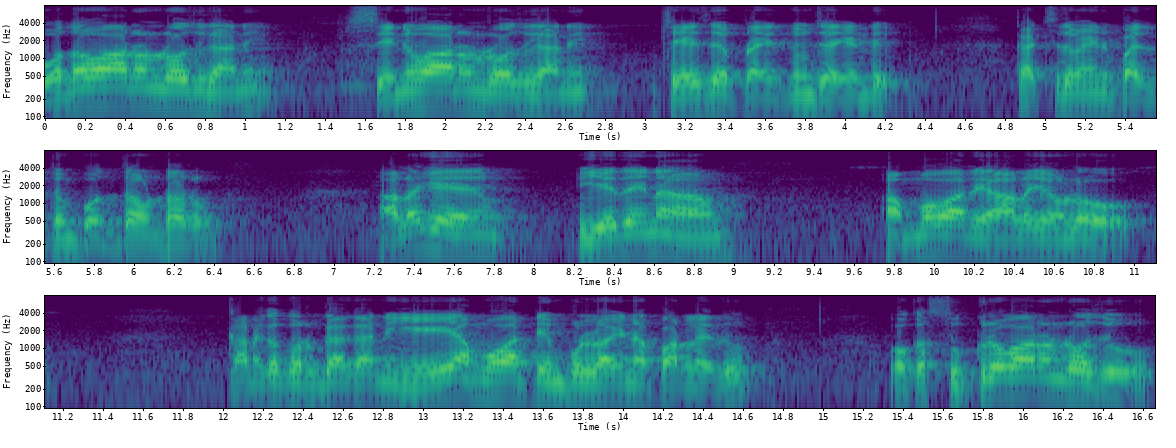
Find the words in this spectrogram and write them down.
బుధవారం రోజు కానీ శనివారం రోజు కానీ చేసే ప్రయత్నం చేయండి. ఖచ్చితమైన ఫలితం పొందుతూ ఉంటారు. అలాగే ఏదైనా అమ్మవారి ఆలయంలో కనకదుర్గ కానీ ఏ అమ్మవారి టెంపుల్లో అయినా పర్లేదు. ఒక శుక్రవారం రోజు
